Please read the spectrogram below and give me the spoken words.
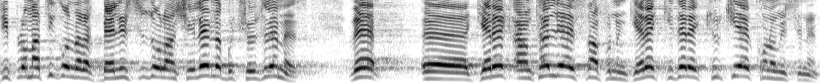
diplomatik olarak belirsiz olan şeylerle bu çözülemez. Ve e, gerek Antalya esnafının gerek giderek Türkiye ekonomisinin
